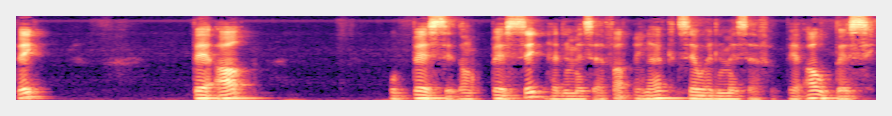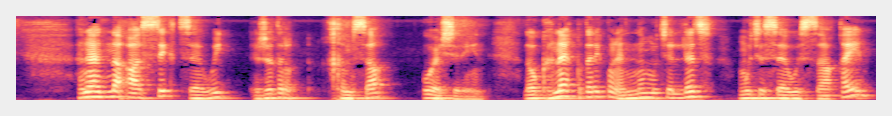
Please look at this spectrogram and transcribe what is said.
BA و BC. donc BC هاد المسافة لقيناها كتساوي هاد المسافة BA و BC. هنا عندنا AC كتساوي جذر خمسة وعشرين. donc هنا يقدر يكون عندنا مثلث متساوي الساقين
